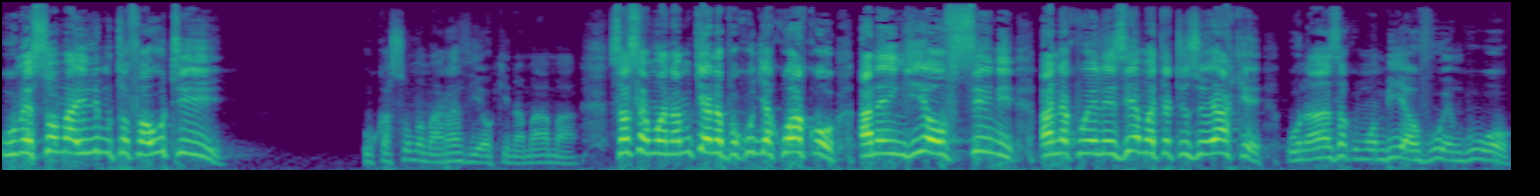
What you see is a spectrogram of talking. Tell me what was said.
Umesoma elimu tofauti ukasoma maradhi ya wakina mama. Sasa mwanamke anapokuja kwako anaingia ofisini anakuelezea matatizo yake unaanza kumwambia avue nguo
